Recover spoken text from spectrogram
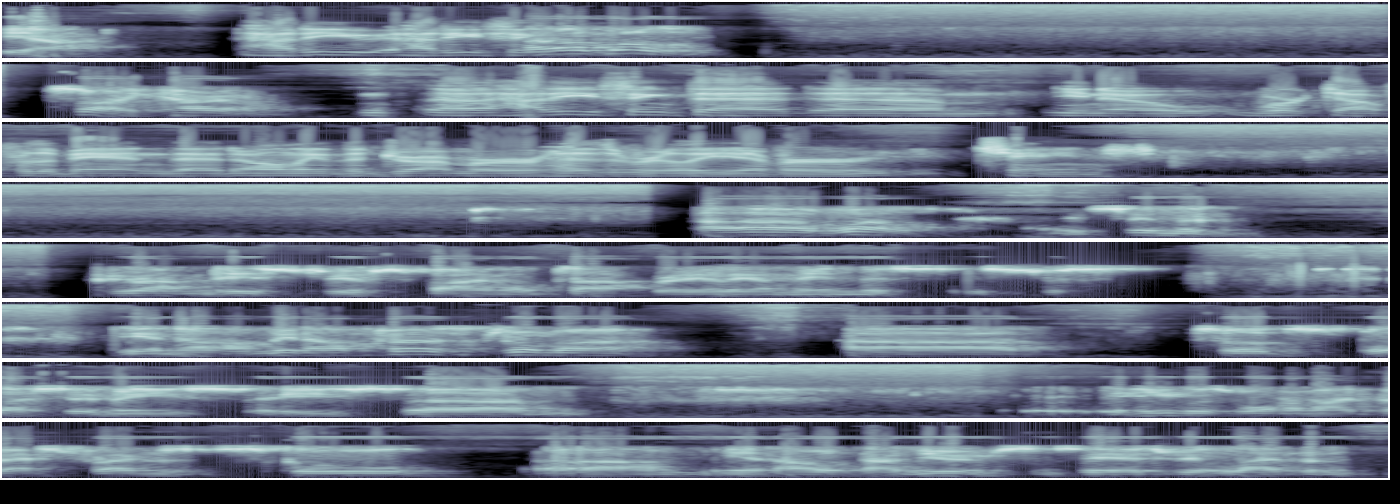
Yeah. How do you how do you think? Uh, well, Sorry, carry on. Uh, how do you think that um, you know worked out for the band that only the drummer has really ever changed? Uh, well, it's in the grand history of Spinal Tap. Really, I mean, this it's just you know, I mean, our first drummer, uh, Tuds, bless him, he's he's um, he was one of my best friends at school. Um, you know, I knew him since the age of eleven.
